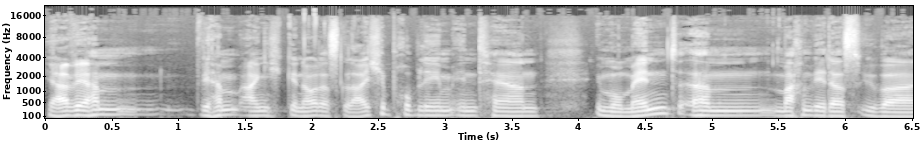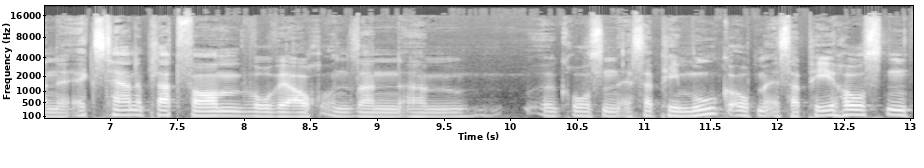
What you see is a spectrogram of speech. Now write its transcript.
Ja, wir haben, wir haben eigentlich genau das gleiche Problem intern. Im Moment ähm, machen wir das über eine externe Plattform, wo wir auch unseren ähm, äh, großen SAP MOOC, Open SAP hosten.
